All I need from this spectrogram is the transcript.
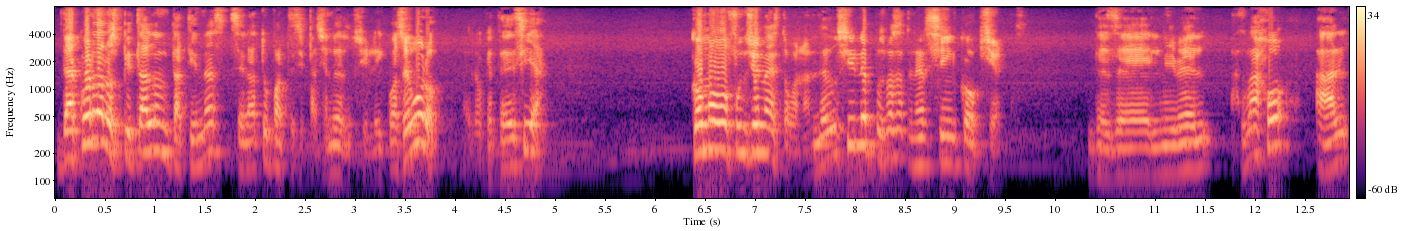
De acuerdo al hospital donde te atiendas, será tu participación deducible y coaseguro, es lo que te decía. ¿Cómo funciona esto? Bueno, en deducible pues vas a tener cinco opciones, desde el nivel más bajo al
